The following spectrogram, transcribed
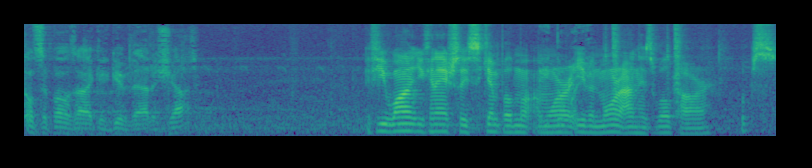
Don't suppose I could give that a shot. If you want, you can actually skimp a more, even more on his willpower. Oops.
